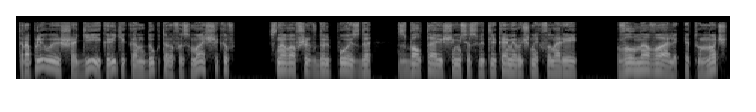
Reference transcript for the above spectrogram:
торопливые шаги и крики кондукторов и смазчиков, сновавших вдоль поезда с болтающимися светляками ручных фонарей, волновали эту ночь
